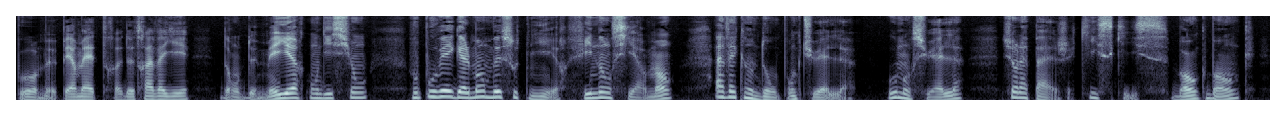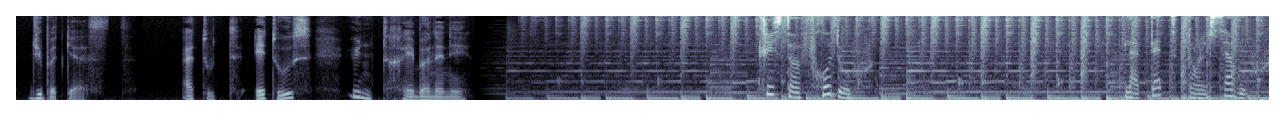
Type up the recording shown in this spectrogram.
Pour me permettre de travailler dans de meilleures conditions, vous pouvez également me soutenir financièrement avec un don ponctuel ou mensuel sur la page Kiss Bank Bank du podcast. À toutes et tous, une très bonne année. Christophe Rodeau. La tête dans le cerveau.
